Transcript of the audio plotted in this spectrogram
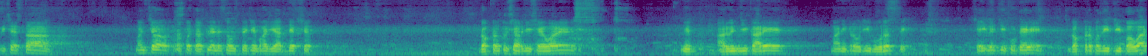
विशेषतः मंचावर उपस्थित असलेले संस्थेचे माजी अध्यक्ष डॉक्टर तुषारजी शेवाळे अरविंदजी कारे माणिकरावजी बोरस्ते शैलेशजी कुठे डॉक्टर प्रदीपजी पवार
